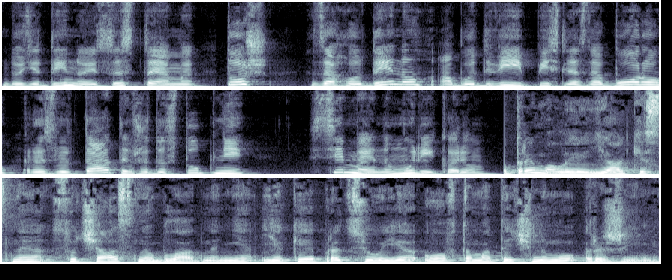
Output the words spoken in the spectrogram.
до єдиної системи. Тож за годину або дві після забору результати вже доступні сімейному лікарю. Отримали якісне сучасне обладнання, яке працює в автоматичному режимі.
